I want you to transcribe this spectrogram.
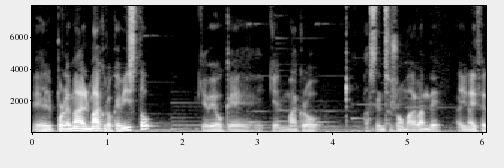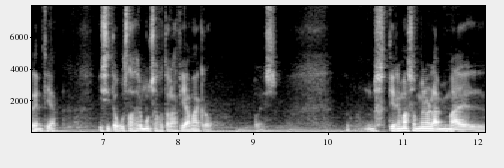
el problema del macro que he visto, que veo que, que el macro, las sensores son más grandes, hay una diferencia. Y si te gusta hacer mucha fotografía macro, pues tiene más o menos la misma del,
